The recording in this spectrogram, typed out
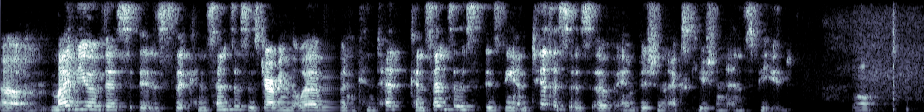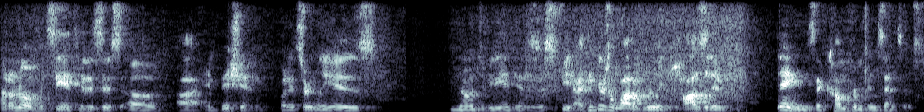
um, "My view of this is that consensus is driving the web, and content, consensus is the antithesis of ambition, execution, and speed." Well, I don't know if it's the antithesis of uh, ambition, but it certainly is known to be the antithesis of speed. I think there's a lot of really positive things that come from consensus,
